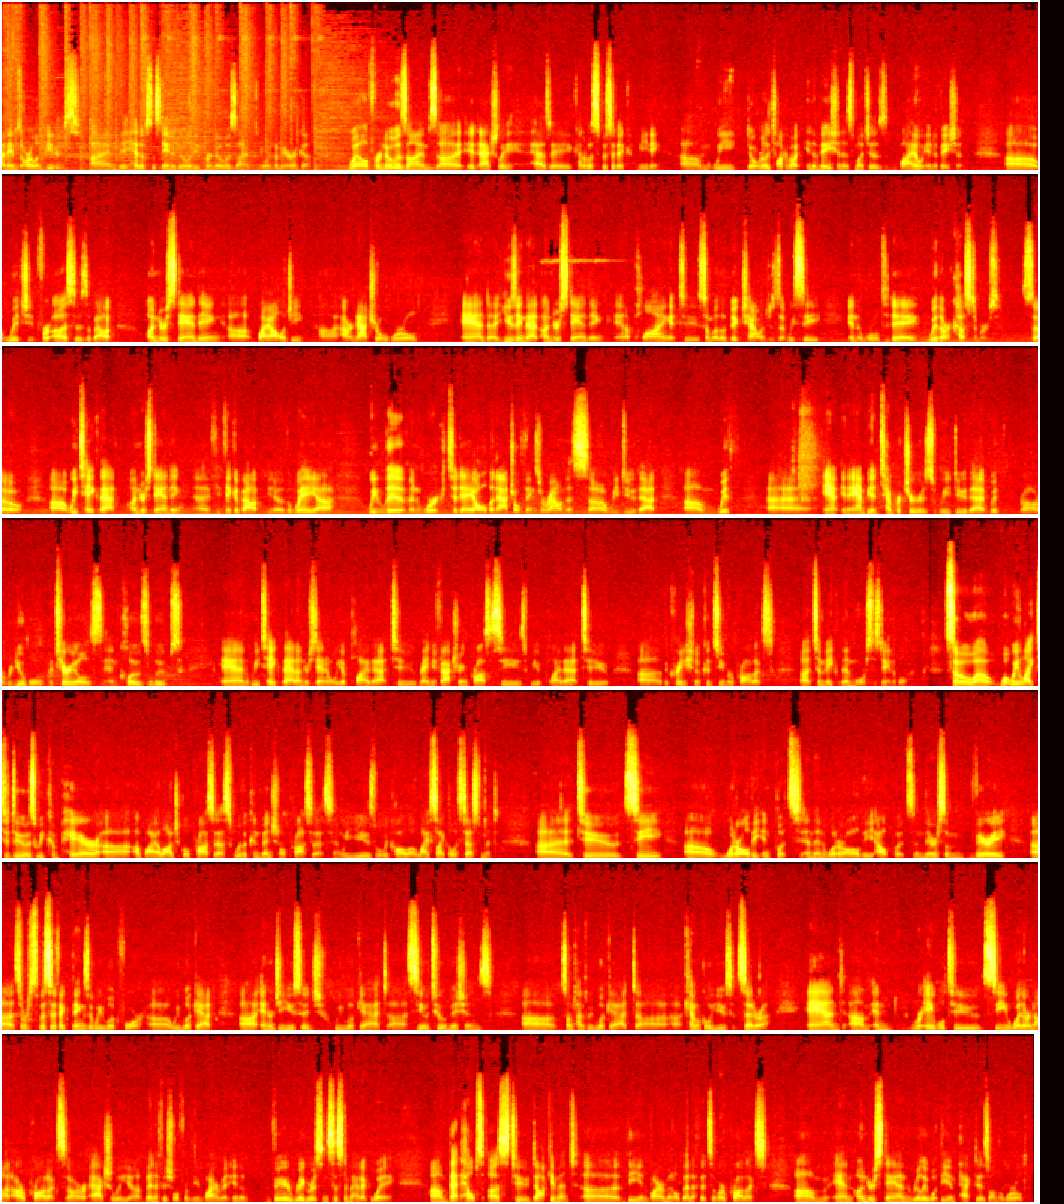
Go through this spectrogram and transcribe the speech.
My name is Arlan Peters. I'm the head of sustainability for Novozymes North America. Well, for Novozymes, uh, it actually has a kind of a specific meaning. Um, we don't really talk about innovation as much as bioinnovation, uh, which for us is about understanding uh, biology, uh, our natural world, and uh, using that understanding and applying it to some of the big challenges that we see in the world today with our customers. So uh, we take that understanding. Uh, if you think about you know the way uh, we live and work today, all the natural things around us, uh, we do that um, with uh, in ambient temperatures. We do that with uh, renewable materials and closed loops. And we take that understanding, we apply that to manufacturing processes. We apply that to the creation of consumer products to make them more sustainable. So uh, what we like to do is we compare uh, a biological process with a conventional process, and we use what we call a life cycle assessment uh, to see uh, what are all the inputs and then what are all the outputs. And there are some very uh, sort of specific things that we look for. Uh, we look at energy usage, we look at CO2 emissions, sometimes we look at chemical use, et cetera and, um, and we're able to see whether or not our products are actually uh, beneficial for the environment in a very rigorous and systematic way. Um, that helps us to document uh, the environmental benefits of our products um, and understand really what the impact is on the world.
